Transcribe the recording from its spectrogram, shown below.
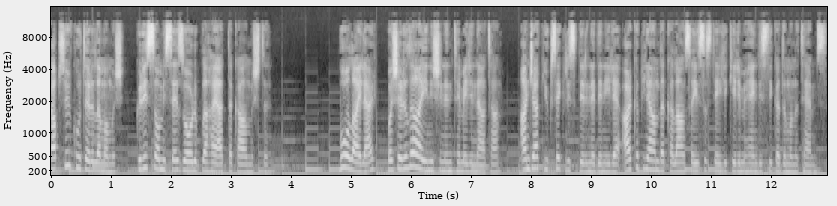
Kapsül kurtarılamamış, Grissom ise zorlukla hayatta kalmıştı. Bu olaylar, başarılı ay inişinin temelini atan, ancak yüksek riskleri nedeniyle arka planda kalan sayısız tehlikeli mühendislik adımını Thames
